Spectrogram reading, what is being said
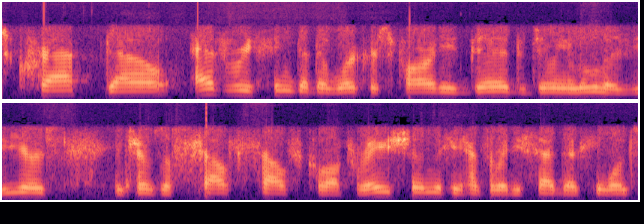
scrap down everything that the Workers' Party did during Lula's years in terms of South-South cooperation. He has already said that he wants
